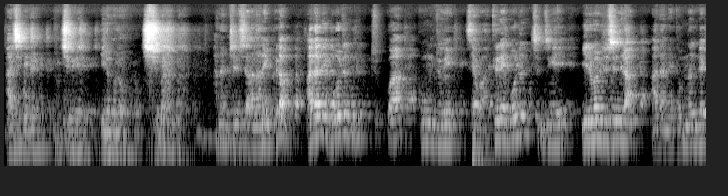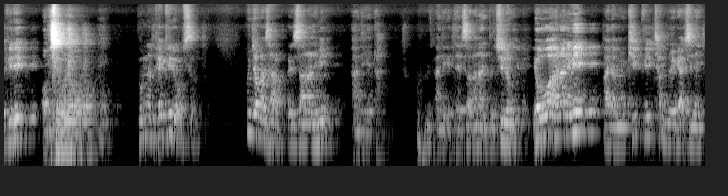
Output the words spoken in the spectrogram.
아시기를 주의 이름으로 축원합니다. 하나님 질서 하나님 그다음 아담의 모든 육축과 공중의 새와 들의 모든 짐승의 이름을 주시니라 아담의 돕는 배필이 없으므로. 돕는 배필이 없어. 혼자만 살아. 그래서 하나님이 안 되겠다. 음, 안 되겠다 해서 하나님 또 지름 여호와 하나님이 아담을 깊이 잠들게 하시니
